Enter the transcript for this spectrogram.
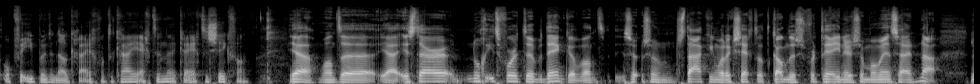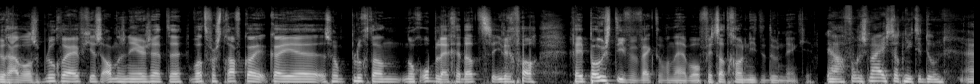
op vi.nl krijgen, want daar krijg je echt een, krijg je echt een sick van. Ja, want ja, is daar nog iets voor te bedenken? Want zo'n zo staking, wat ik zeg, dat kan dus voor trainers een moment zijn. Nou, nu gaan we onze ploeg weer eventjes anders neerzetten. Wat voor straf kan je, kan je zo'n ploeg dan nog opleggen dat ze in ieder geval geen positieve effecten van hebben? Of is dat gewoon niet te doen, denk je? Ja, volgens mij is dat niet te doen. Uh,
